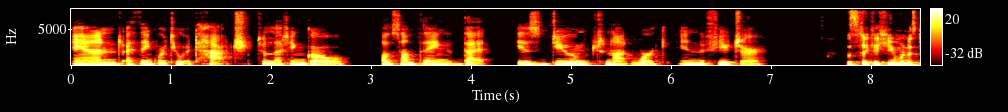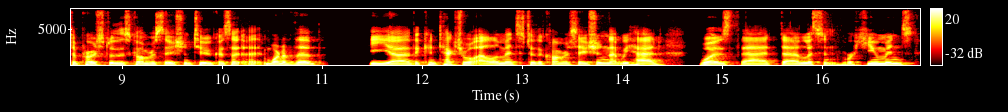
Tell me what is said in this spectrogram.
and I think we're too attached to letting go of something that is doomed to not work in the future. Let's take a humanist approach to this conversation too because one of the the uh, the contextual elements to the conversation that we had was that uh, listen, we're humans.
